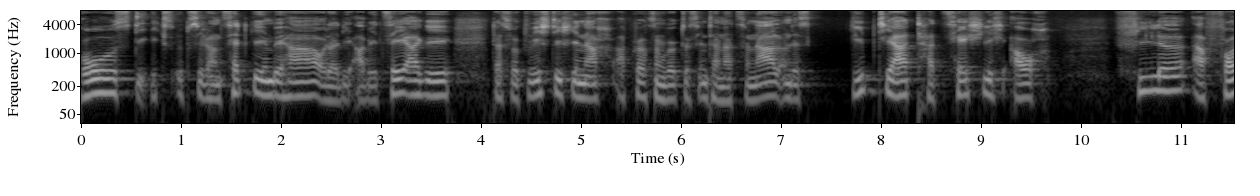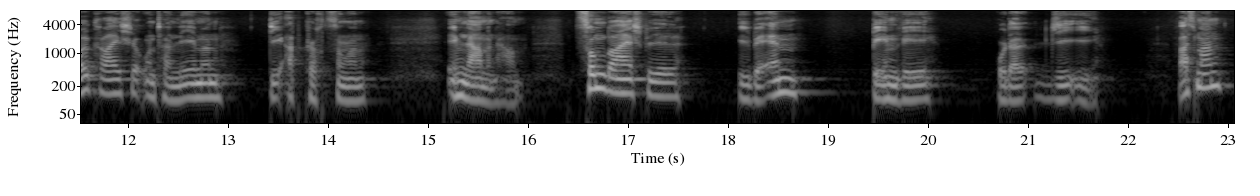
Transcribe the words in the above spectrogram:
groß, die XYZ GmbH oder die ABC AG. Das wirkt wichtig, je nach Abkürzung wirkt es international und es gibt ja tatsächlich auch viele erfolgreiche Unternehmen, die Abkürzungen im Namen haben. Zum Beispiel IBM, BMW oder GE. Was man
